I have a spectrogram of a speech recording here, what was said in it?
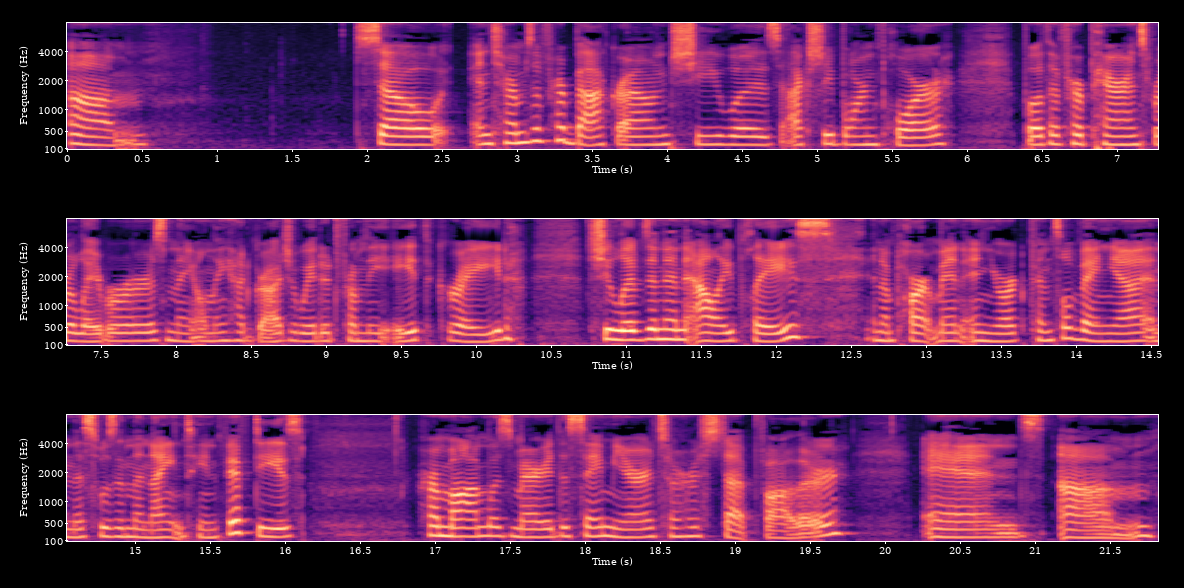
Um, so, in terms of her background, she was actually born poor. Both of her parents were laborers and they only had graduated from the eighth grade. She lived in an alley place, an apartment in York, Pennsylvania, and this was in the 1950s. Her mom was married the same year to her stepfather, and um,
